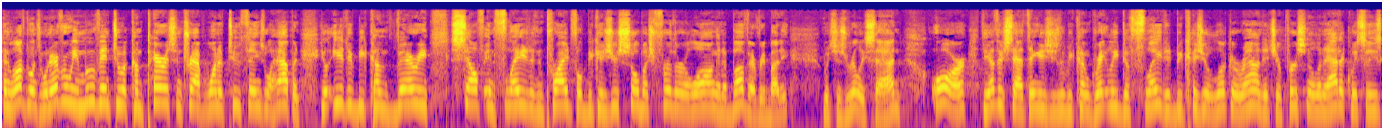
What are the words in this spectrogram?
And, loved ones, whenever we move into a comparison trap, one of two things will happen. You'll either become very self inflated and prideful because you're so much further along and above everybody, which is really sad. Or the other sad thing is you'll become greatly deflated because you'll look around at your personal inadequacies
